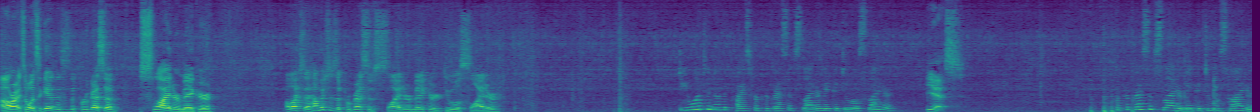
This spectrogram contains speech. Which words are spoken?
All right, so once again, this is the progressive slider maker. Alexa, how much is a progressive slider maker, dual slider? Want to know the price for Progressive Slider make a Dual Slider? Yes. For Progressive Slider make a Dual Slider,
